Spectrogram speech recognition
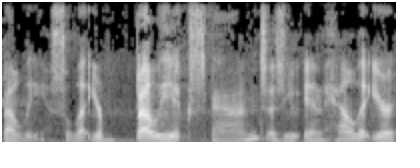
belly. So, let your belly expand as you inhale. Let your,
